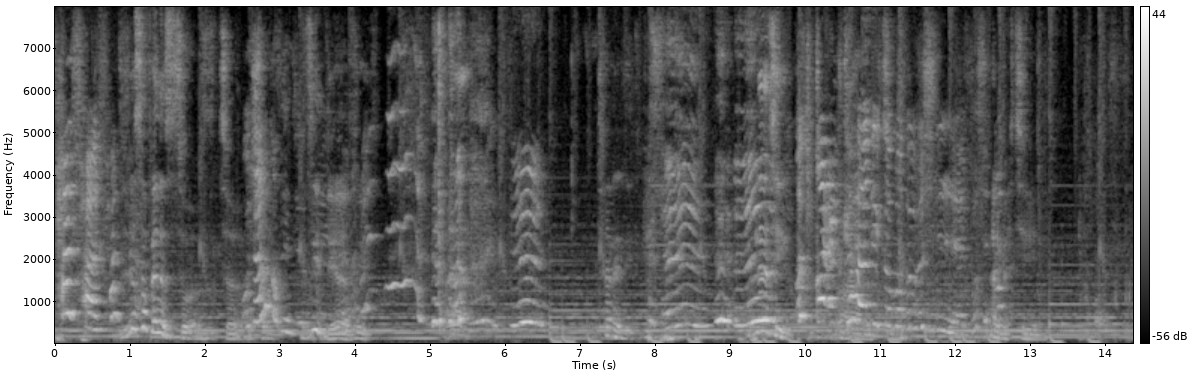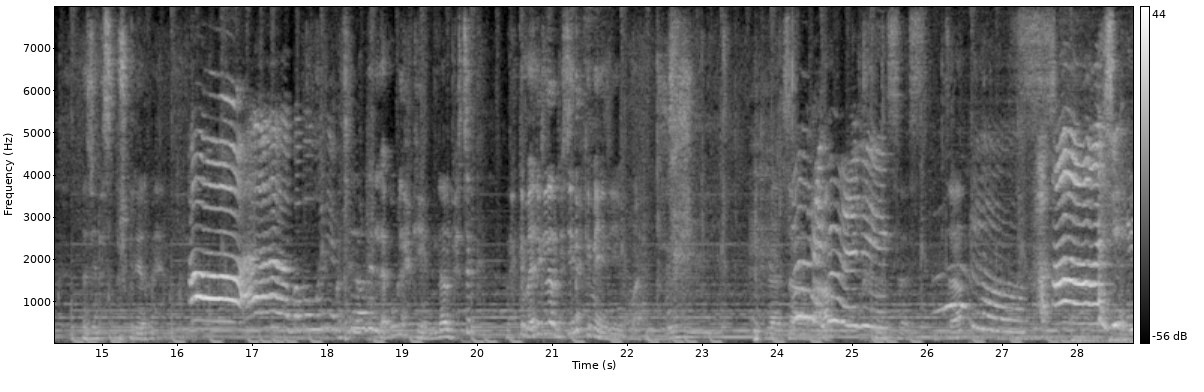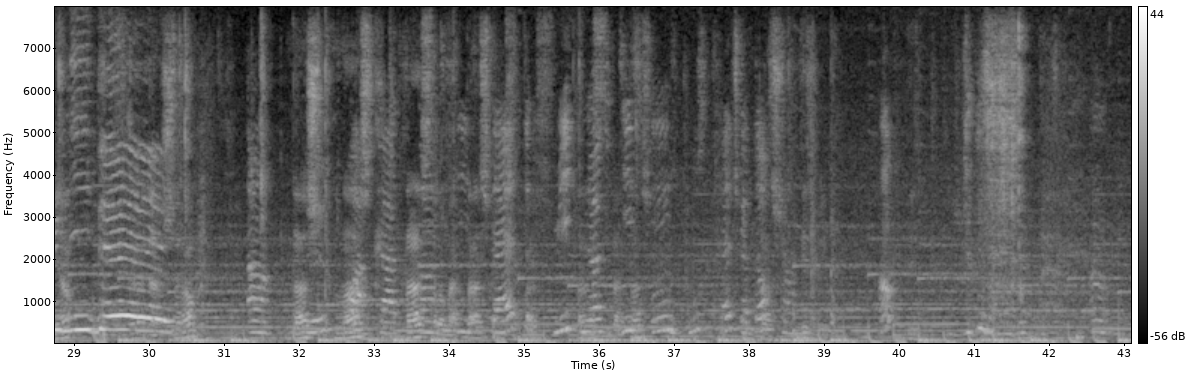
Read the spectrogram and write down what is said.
فحال فحال فحال لا صافي انا زدت زدت وتا غادي زيد يا زيد شحال هذيك بلاتي وتقعد كهذيك بابا باش نلعب ربحتي أجي نحسب شكون اللي ربح آه بابا ولي عرفتي غادي لا بالحكيم الا ربحتك نحكم عليك الا ربحتي نحكم عليا واحد ثلاثة عليك خمسة ستة آه شي عميدة 10 11 12 13 14 15 16 17 18 19 20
